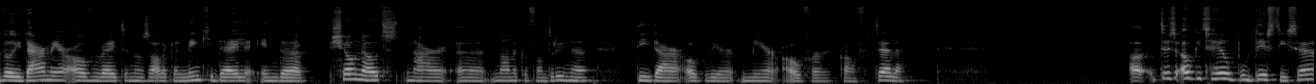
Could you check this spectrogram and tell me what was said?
wil je daar meer over weten, dan zal ik een linkje delen in de show notes naar Nanneke van Drunen, die daar ook weer meer over kan vertellen. Uh, het is ook iets heel boeddhistisch. Hè?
